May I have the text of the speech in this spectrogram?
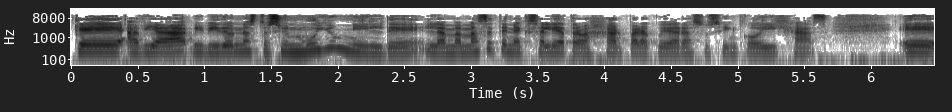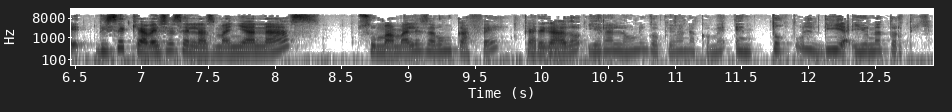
que había vivido una situación muy humilde, la mamá se tenía que salir a trabajar para cuidar a sus cinco hijas. Eh, dice que a veces en las mañanas su mamá les daba un café cargado y era lo único que iban a comer en todo el día y una tortilla.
